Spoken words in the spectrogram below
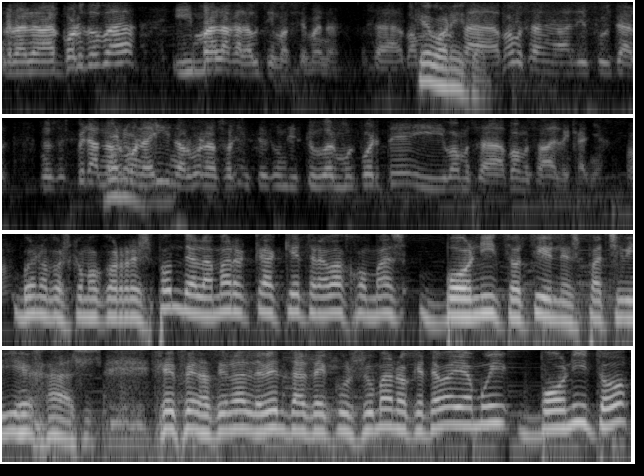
Granada, Córdoba y Málaga la última semana. O sea, vamos, Qué bonito. Vamos a, disfrutar. Nos espera Narbona ahí, Narbona Solís, que es un distribuidor muy fuerte y vamos a, vamos a darle caña. Bueno, pues como corresponde a la marca, qué trabajo más bonito tienes, Pachi Villegas, jefe nacional de ventas de Cusumano. Que te vaya muy bonito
